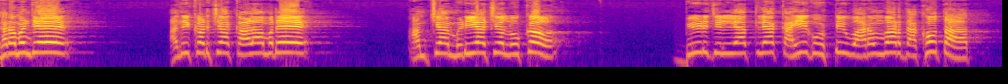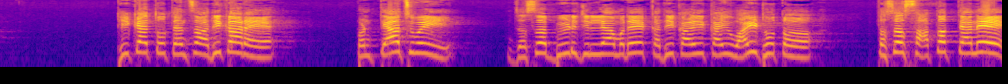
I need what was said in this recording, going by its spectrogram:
खरं म्हणजे अलीकडच्या काळामध्ये आमच्या मीडियाचे लोक बीड जिल्ह्यातल्या काही गोष्टी वारंवार दाखवतात. ठीक आहे तो त्यांचा अधिकार आहे. पण त्याच वेळी जसं बीड जिल्ह्यामध्ये कधी काळी काही वाईट होतं तसं सातत्याने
